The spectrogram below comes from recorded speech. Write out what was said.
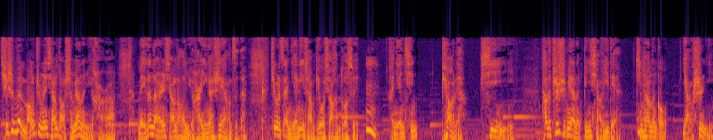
其实问王志文想找什么样的女孩啊？每个男人想找的女孩应该是这样子的，就是在年龄上比我小很多岁，嗯，很年轻，漂亮，吸引你。她的知识面呢比你小一点，经常能够仰视你，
